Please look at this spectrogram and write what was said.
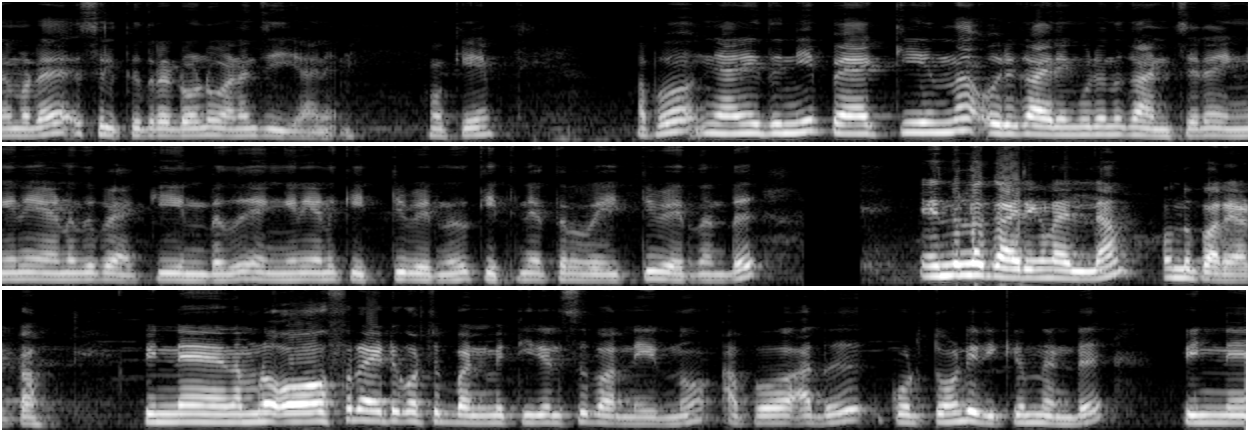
നമ്മുടെ സിൽക്ക് ത്രെഡ് കൊണ്ട് വേണം ചെയ്യാൻ ഓക്കെ അപ്പോൾ ഞാൻ ഇതിനി പാക്ക് ചെയ്യുന്ന ഒരു കാര്യം കൂടി ഒന്ന് കാണിച്ചു തരാം. എങ്ങനെയാണ് ഇത് പാക്ക് ചെയ്യേണ്ടത്? എങ്ങനെയാണ് കിറ്റ് വരുന്നത്? കിറ്റിന് എത്ര റേറ്റ് വരുന്നുണ്ട്? എന്നുള്ള കാര്യങ്ങളെല്ലാം ഒന്ന് പറയാം കേട്ടോ. പിന്നെ നമ്മൾ ഓഫറായിട്ട് കുറച്ച് ബൺ മെറ്റീരിയൽസ് പറഞ്ഞിരുന്നു. അപ്പോൾ അത് കൊടുത്തുകൊണ്ടിരിക്കുന്നുണ്ട് പിന്നെ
